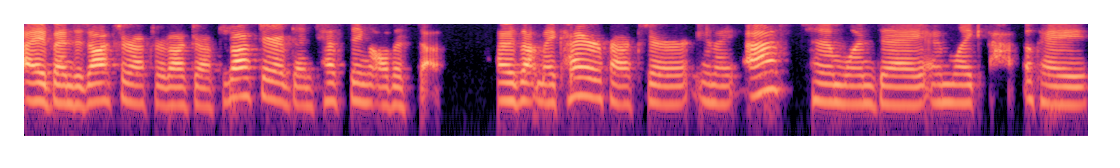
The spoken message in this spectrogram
I had been to doctor after doctor after doctor. I've done testing, all this stuff. I was at my chiropractor and I asked him one day, I'm like, okay,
